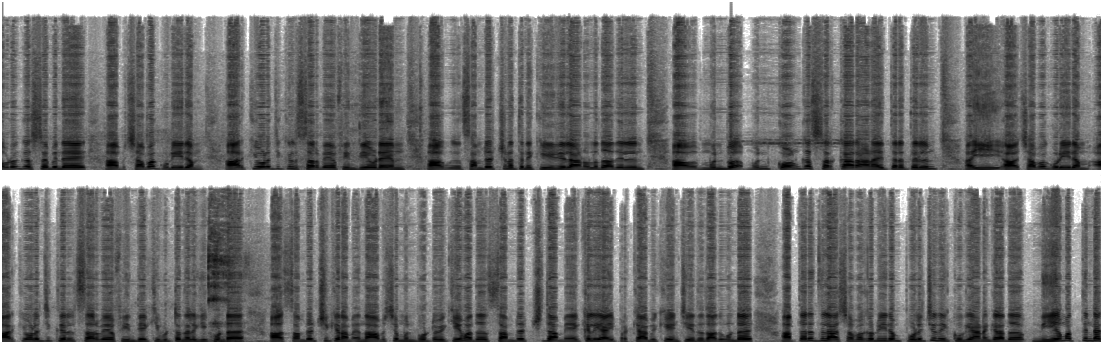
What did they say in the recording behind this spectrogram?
ഔറംഗസേബിന്റെ ആ, ശവകുടീരം ആർക്കിയോളജിക്കൽ സർവേ ഓഫ് ഇന്ത്യയുടെ സംരക്ഷണത്തിന് കീഴിലാണുള്ളത്. അതിൽ മുൻപ് മുൻ കോൺഗ്രസ് സർക്കാരാണ് ഇത്തരത്തിൽ ഈ ശവകുടീരം ആർക്കിയോളജിക്കൽ സർവേ ഓഫ് ഇന്ത്യയ്ക്ക് വിട്ടു നൽകിക്കൊണ്ട് സംരക്ഷിക്കണം എന്ന ആവശ്യം മുൻപോട്ട് വയ്ക്കുകയും അത് സംരക്ഷിത മേഖലയായി പ്രഖ്യാപിക്കുകയും ചെയ്തത്. അതുകൊണ്ട് അത്തരത്തിൽ ആ ശവകുടീരം പൊളിച്ചു നിൽക്കുകയാണെങ്കിൽ അത് നിയമത്തിന്റെ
